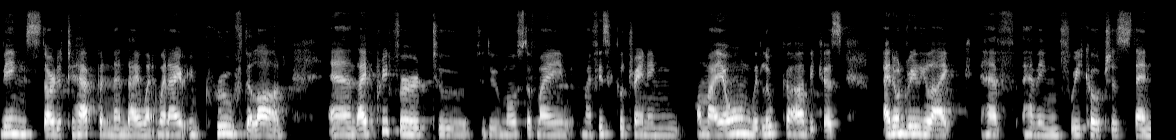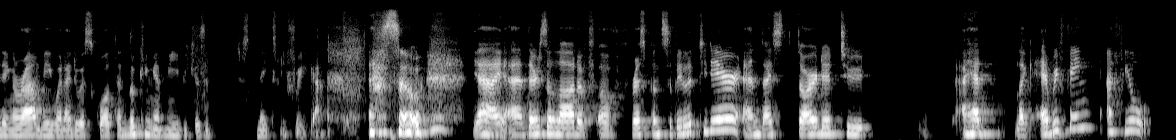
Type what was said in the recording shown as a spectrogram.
things started to happen and i went when i improved a lot. And i prefer to to do most of my my physical training on my own with luca because i don't really like have having three coaches standing around me when i do a squat and looking at me because it just makes me freak out so yeah I, uh, there's a lot of of responsibility there and i started to I had like everything, I feel,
